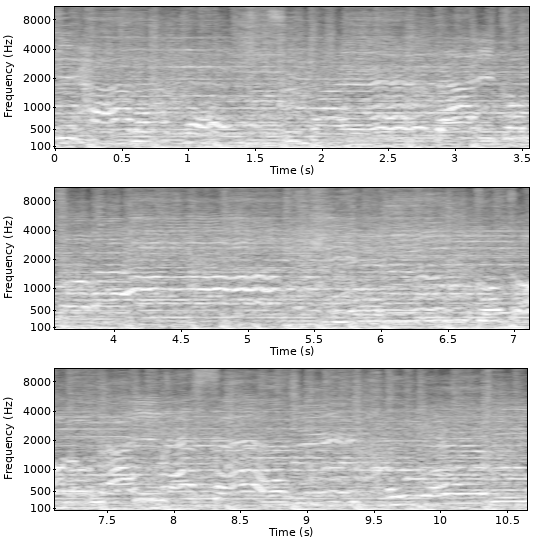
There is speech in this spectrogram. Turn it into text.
き放って伝えたい言葉」「消えることのないメッセージ」「永遠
